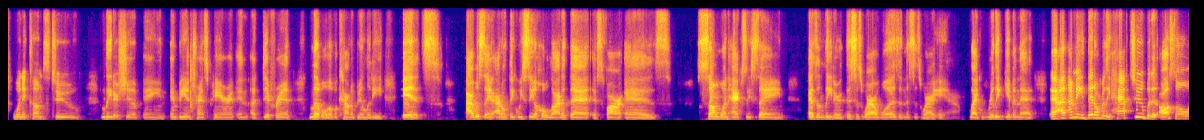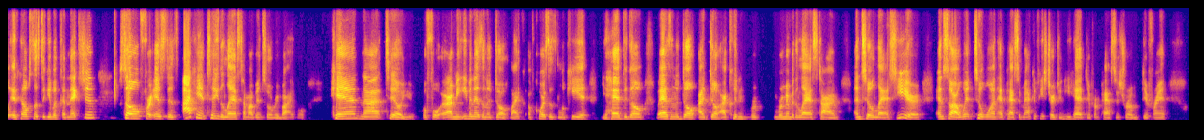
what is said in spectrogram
when it comes to leadership and and being transparent and a different level of accountability it's I was saying I don't think we see a whole lot of that as far as someone actually saying, as a leader, this is where I was and this is where I am. Like really giving that. And I, I mean, they don't really have to, but it also it helps us to give a connection. So, for instance, I can't tell you the last time I've been to a revival. Cannot tell you before. I mean, even as an adult, like of course, as a little kid, you had to go, but as an adult, I don't. I couldn't re- remember the last time until last year. And so I went to one at Pastor McAfee's church, and he had different pastors from different,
